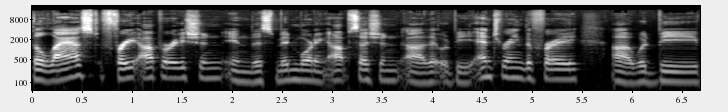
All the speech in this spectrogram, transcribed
The last freight operation in this mid-morning op session uh, that would be entering the fray uh, would be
